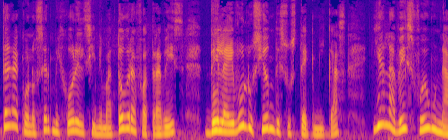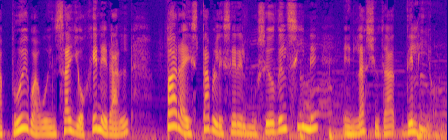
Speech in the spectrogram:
dar a conocer mejor el cinematógrafo a través de la evolución de sus técnicas y a la vez fue una prueba o ensayo general para establecer el Museo del Cine en la ciudad de Lyon.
